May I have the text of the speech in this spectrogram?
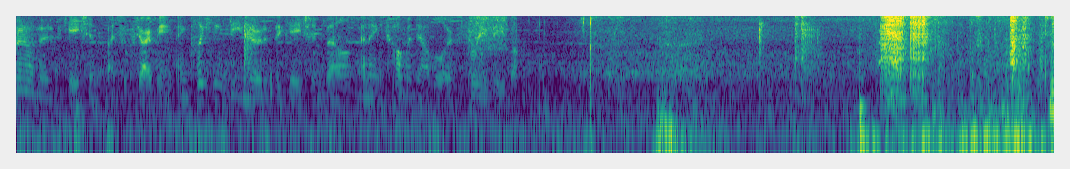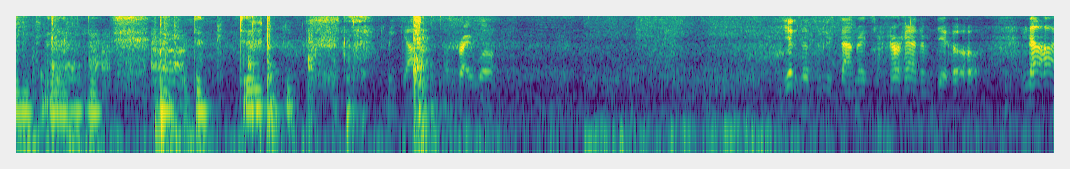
turn on notifications by subscribing, and clicking the notification bell, and then comment down below free V-Buck. We got this. That's right, Will. Yeah, that's a new sound race from a random duo. Nah,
